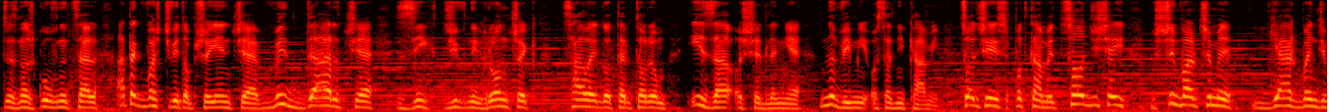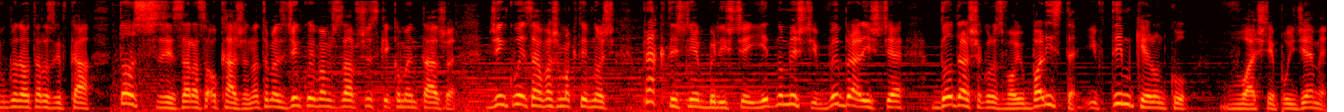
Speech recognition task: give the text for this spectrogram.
to jest nasz główny cel, a tak właściwie to przejęcie, wydarcie z ich dziwnych rączek całego terytorium i zaosiedlenie nowymi osadnikami. Co dzisiaj spotkamy, co dzisiaj, z czym walczymy, jak będzie wyglądała ta rozgrywka, to się zaraz okaże. Natomiast dziękuję wam za wszystkie komentarze, dziękuję za waszą aktywność, praktycznie byliście jednomyślni, wybraliście do dalszego rozwoju balistę i w tym kierunku właśnie pójdziemy.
